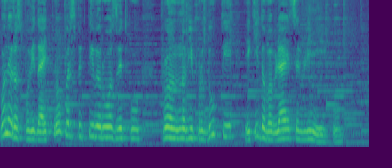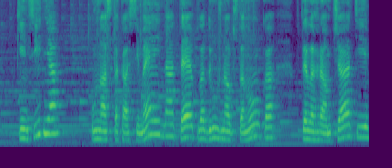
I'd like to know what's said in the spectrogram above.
Вони розповідають про перспективи розвитку, про нові продукти, які додаються в лінійку. В кінці дня у нас така сімейна, тепла, дружна обстановка в телеграм-чаті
